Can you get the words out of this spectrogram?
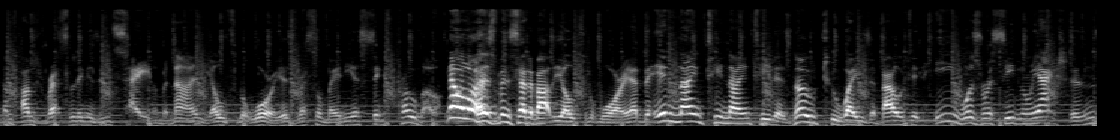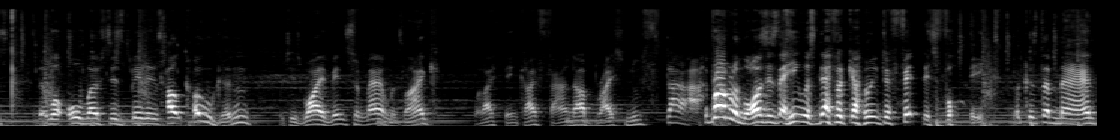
Sometimes wrestling is insane. Number nine, The Ultimate Warrior's WrestleMania 6 promo. Now, a lot has been said about The Ultimate Warrior, but in 1990, there's no two ways about it. He was receiving reactions that were almost as big as Hulk Hogan, which is why Vince McMahon was like, well, I think I found our bright new star. The problem was is that he was never going to fit this void because the man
